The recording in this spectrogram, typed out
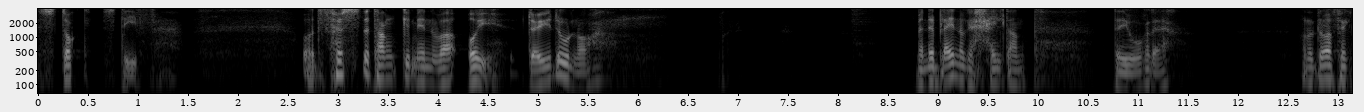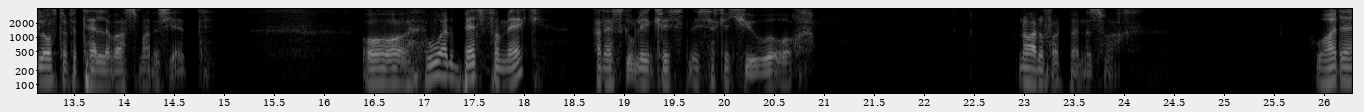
stokk stiv. Og den første tanken min var Oi, døde hun nå? Men det ble noe helt annet. Det gjorde det. Og da fikk jeg lov til å fortelle hva som hadde skjedd. Og hun hadde bedt for meg at jeg skulle bli en kristen i ca. 20 år. Nå hadde hun fått bønnesvar. Hun hadde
